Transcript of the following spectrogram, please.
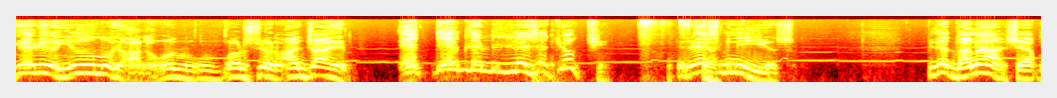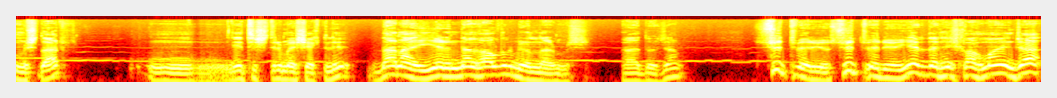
geliyor yığılı yani o, o porsiyon acayip. Et diye bir lezzet yok ki. Resmini evet. yiyorsun. Bir de dana şey yapmışlar. Hmm, yetiştirme şekli. Danayı yerinden kaldırmıyorlarmış. Hadi hocam. Süt veriyor, süt veriyor. Yerden hiç kalkmayınca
